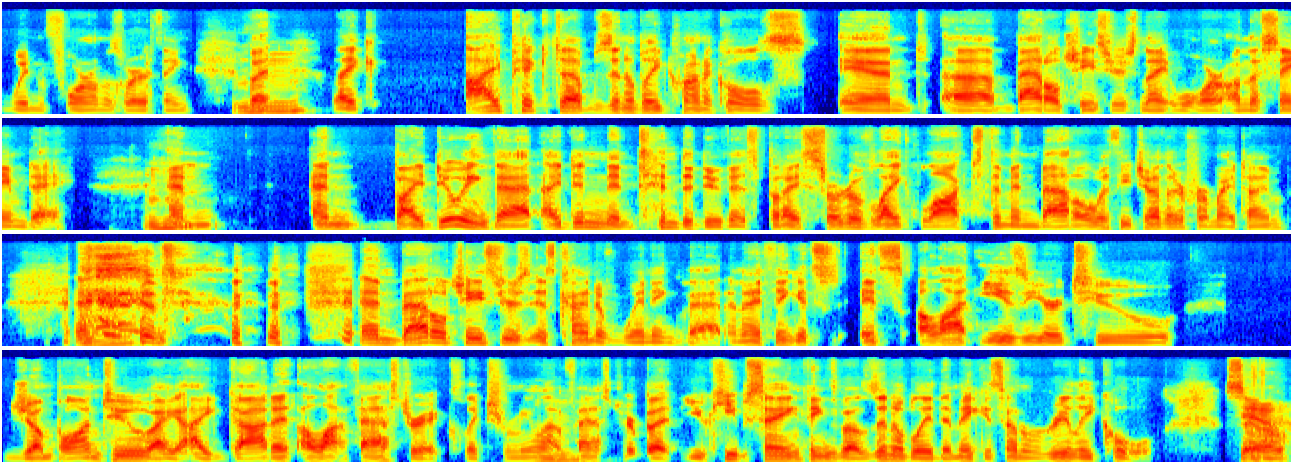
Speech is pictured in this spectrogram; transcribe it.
when forums were a thing. But Mhm. like I picked up Xenoblade Chronicles and uh, Battle Chasers Night War on the same day, Mhm. and and by doing that, I didn't intend to do this, but I sort of like locked them in battle with each other for my time, and, and Battle Chasers is kind of winning that, and I think it's it's a lot easier to jump onto. I, I got it a lot faster. It clicked for me a lot Mhm. faster. But you keep saying things about Xenoblade that make it sound really cool. So. Yeah.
